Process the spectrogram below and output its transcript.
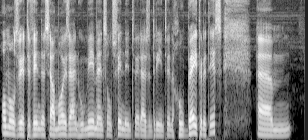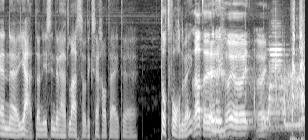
om ons weer te vinden. Zou mooi zijn, hoe meer mensen ons vinden in 2023, hoe beter het is. Um, en uh, ja, dan is inderdaad het laatste wat ik zeg altijd. Uh, tot volgende week. Later. Hoi, hoi. hoi.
